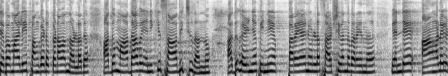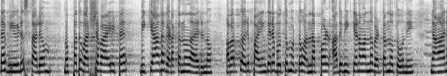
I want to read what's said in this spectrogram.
ജപമാലയിൽ പങ്കെടുക്കണമെന്നുള്ളത്. അത് മാതാവ് എനിക്ക് സാധിച്ചു തന്നു. അത് കഴിഞ്ഞ് പിന്നെ പറയാനുള്ള സാക്ഷ്യമെന്ന് പറയുന്നത് എന്റെ ആങ്ങളയുടെ വീട് സ്ഥലവും മുപ്പത് വർഷമായിട്ട് വിൽക്കാതെ കിടക്കുന്നതായിരുന്നു. അവർക്കൊരു ഭയങ്കര ബുദ്ധിമുട്ട് വന്നപ്പോൾ അത് വിൽക്കണമെന്ന് പെട്ടെന്ന് തോന്നി. ഞാൻ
